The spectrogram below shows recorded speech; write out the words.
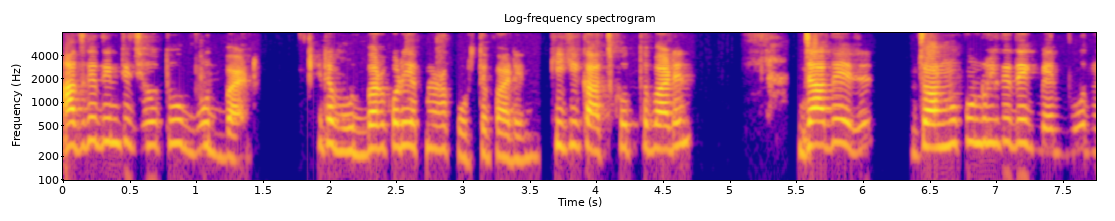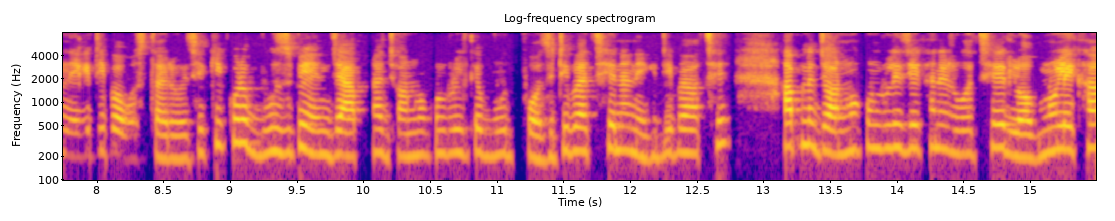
আজকের দিনটি যেহেতু বুধবার, এটা বুধবার করেই আপনারা করতে পারেন। কি কি কাজ করতে পারেন? যাদের জন্মকুণ্ডলিতে দেখবেন বুধ নেগেটিভ অবস্থায় রয়েছে। কি করে বুঝবেন যে আপনার জন্মকুণ্ডলিতে বুধ পজিটিভ আছে না নেগেটিভ আছে? আপনার জন্মকুণ্ডলী যেখানে রয়েছে লগ্ন লেখা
